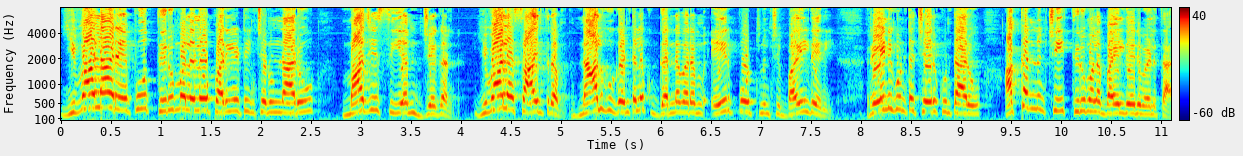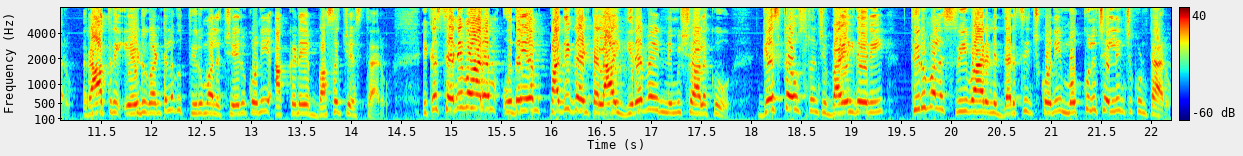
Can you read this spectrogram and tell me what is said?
ఇవాళ రేపు తిరుమలలో పర్యటించనున్నారు మాజీ సీఎం జగన్ ఇవాళ సాయంత్రం నాలుగు గంటలకు గన్నవరం ఎయిర్పోర్ట్ నుంచి బయలుదేరి రేణిగుంట చేరుకుంటారు. అక్కడి నుంచి తిరుమల బయలుదేరి వెళతారు. రాత్రి ఏడు గంటలకు తిరుమల చేరుకొని అక్కడే బస చేస్తారు. ఇక శనివారం ఉదయం పది గంటల ఇరవై నిమిషాలకు గెస్ట్ హౌస్ నుంచి బయలుదేరి తిరుమల శ్రీవారిని దర్శించుకొని మొక్కులు చెల్లించుకుంటారు.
